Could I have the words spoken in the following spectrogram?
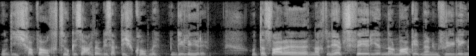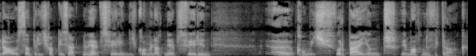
Und ich habe auch zugesagt, habe gesagt, ich komme in die Lehre. Und das war äh, nach den Herbstferien. Normal geht man im Frühling raus, aber ich habe gesagt, in den Herbstferien, ich komme nach den Herbstferien äh, komme ich vorbei und wir machen einen Vertrag.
